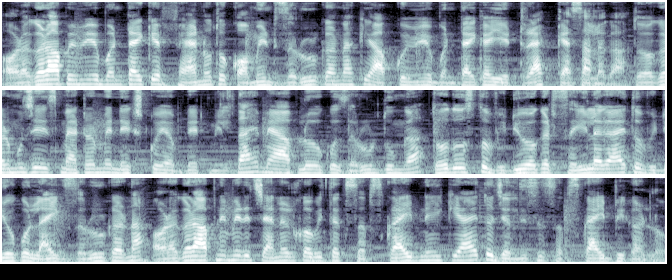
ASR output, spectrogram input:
और अगर आप एम बंटाई के फ़ैन हो तो कमेंट ज़रूर करना कि आपको एम बंटाई का ये ट्रैक कैसा लगा। तो अगर मुझे इस मैटर में नेक्स्ट कोई अपडेट मिलता है, मैं आप लोगों को ज़रूर दूँगा। तो दोस्तों वीडियो अगर सही लगा है तो वीडियो को लाइक ज़रूर करना। और अगर आपने मेरे चैनल को अभी तक सब्सक्राइब नहीं किया है तो जल्दी से सब्सक्राइब भी कर लो।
